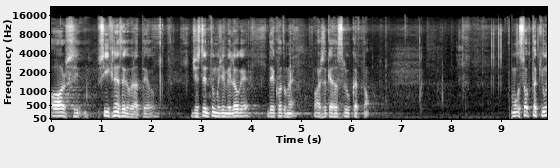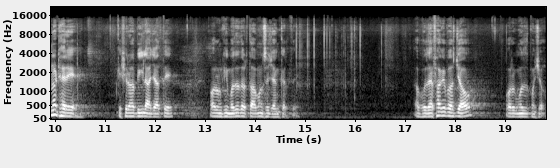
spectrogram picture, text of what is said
और सीखने से घबराते हो। जिस दिन तुम मुझे मिलोगे, देखो तुम्हें तुम्हारे से कैसा सलूक करता हूँ। तुम उस वक्त तक क्यों ना ठहरे कि शराबील आ जाते और उनकी मदद और तावन से जंग करते? अब हुजैफ़ा के पास जाओ और मदद पहुँचाओ।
